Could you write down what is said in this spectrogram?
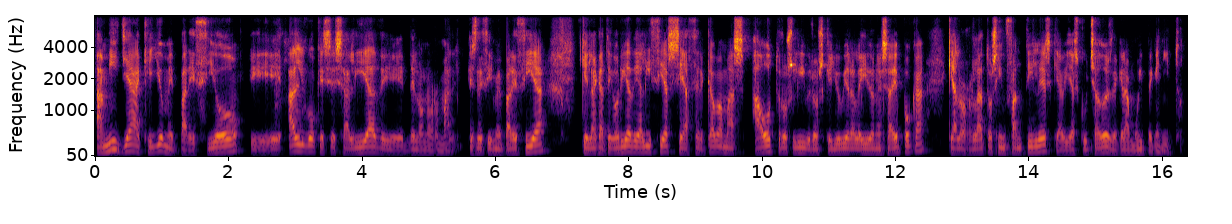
a mí ya aquello me pareció eh, algo que se salía de, de, lo normal. Es decir, me parecía que la categoría de Alicia se acercaba más a otros libros que yo hubiera leído en esa época que a los relatos infantiles que había escuchado desde que era muy pequeñito.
